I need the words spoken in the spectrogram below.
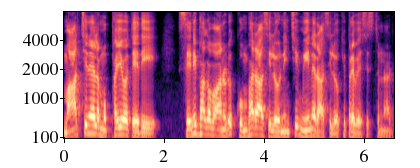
మార్చి నెల ముప్పయో తేదీ శని భగవానుడు కుంభరాశిలో నుంచి మీనరాశిలోకి ప్రవేశిస్తున్నాడు.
